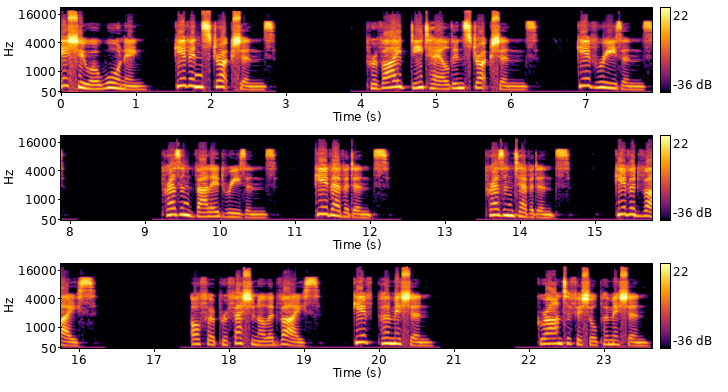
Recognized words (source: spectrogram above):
Issue a warning. Give instructions. Provide detailed instructions. Give reasons. Present valid reasons. Give evidence. Present evidence. Give advice. Offer professional advice. Give permission. Grant official permission.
